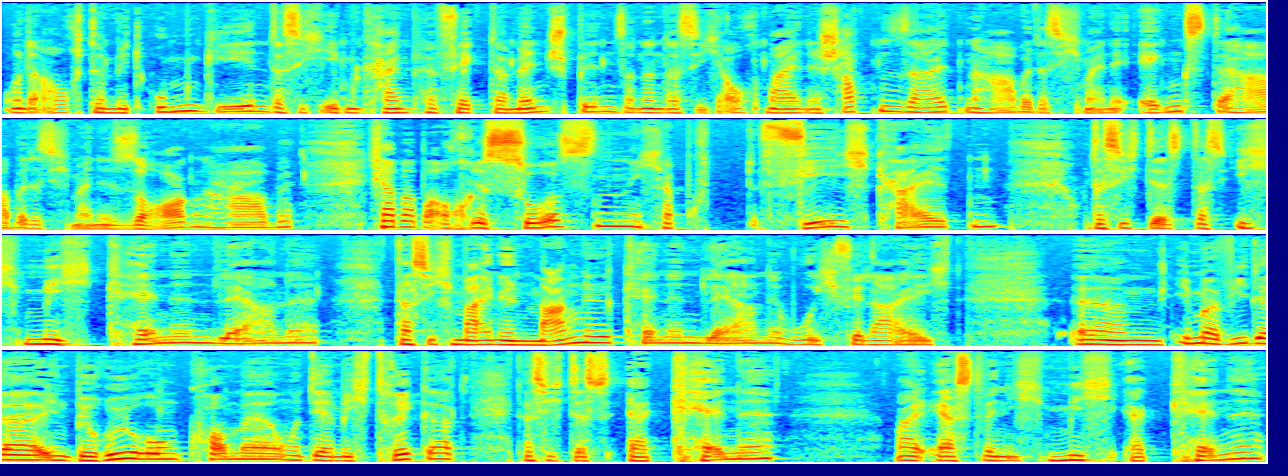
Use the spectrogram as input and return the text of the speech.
und auch damit umgehen, dass ich eben kein perfekter Mensch bin, sondern dass ich auch meine Schattenseiten habe, dass ich meine Ängste habe, dass ich meine Sorgen habe. Ich habe aber auch Ressourcen, ich habe Fähigkeiten und dass ich das, dass ich mich kennenlerne, dass ich meinen Mangel kennenlerne, wo ich vielleicht ähm, immer wieder in Berührung komme und der mich triggert, dass ich das erkenne, weil erst wenn ich mich erkenne,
